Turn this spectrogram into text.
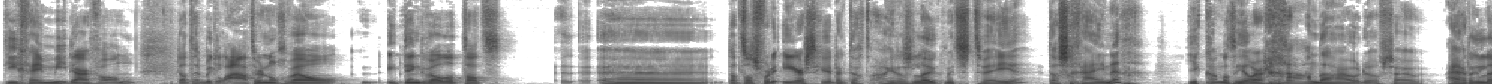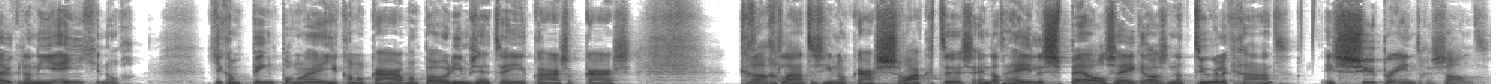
die chemie daarvan, dat heb ik later nog wel. Ik denk wel dat dat. eh, dat was voor de eerste keer dat ik dacht: oh ja, dat is leuk met z'n tweeën. Dat is geinig. Je kan dat heel erg gaande houden of zo. Eigenlijk leuker dan in je eentje nog. Je kan pingpongen en je kan elkaar op een podium zetten. En je elkaars, elkaars kracht laten zien, elkaars zwaktes. En dat hele spel, zeker als het natuurlijk gaat, is super interessant.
